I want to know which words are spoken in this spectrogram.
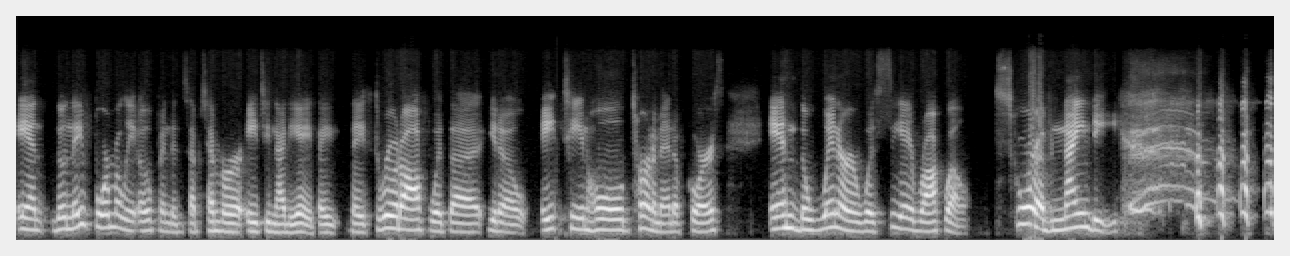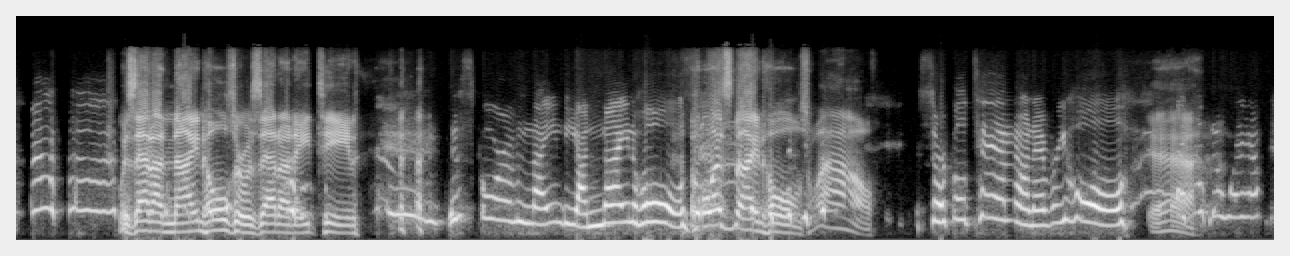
And when they formally opened in September 1898, they they threw it off with a you know 18 hole tournament, of course, and the winner was C.A. Rockwell, score of 90. was that on nine holes or was that on 18? the score of 90 on nine holes. It was nine holes. Wow circle 10 on every hole. Yeah. I don't know what happened.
